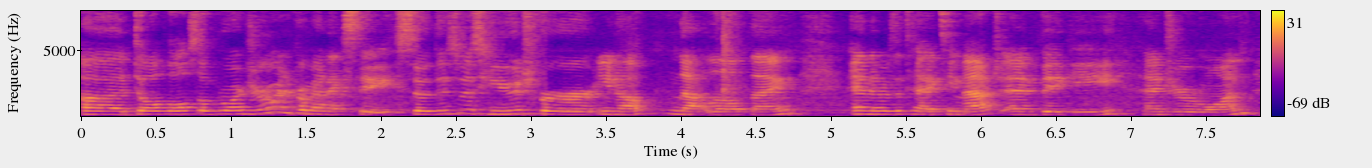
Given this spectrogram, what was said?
Uh, Dolph also brought Drew in from NXT, so this was huge for you know that little thing. And there was a tag team match, and Big E and Drew won,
